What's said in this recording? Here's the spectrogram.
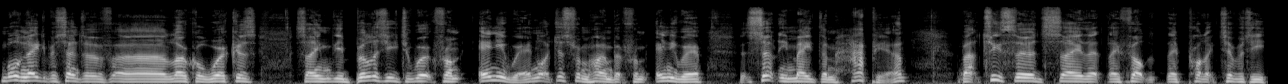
more than 80% of uh, local workers saying the ability to work from anywhere, not just from home, but from anywhere, it certainly made them happier. About two thirds say that they felt that their productivity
